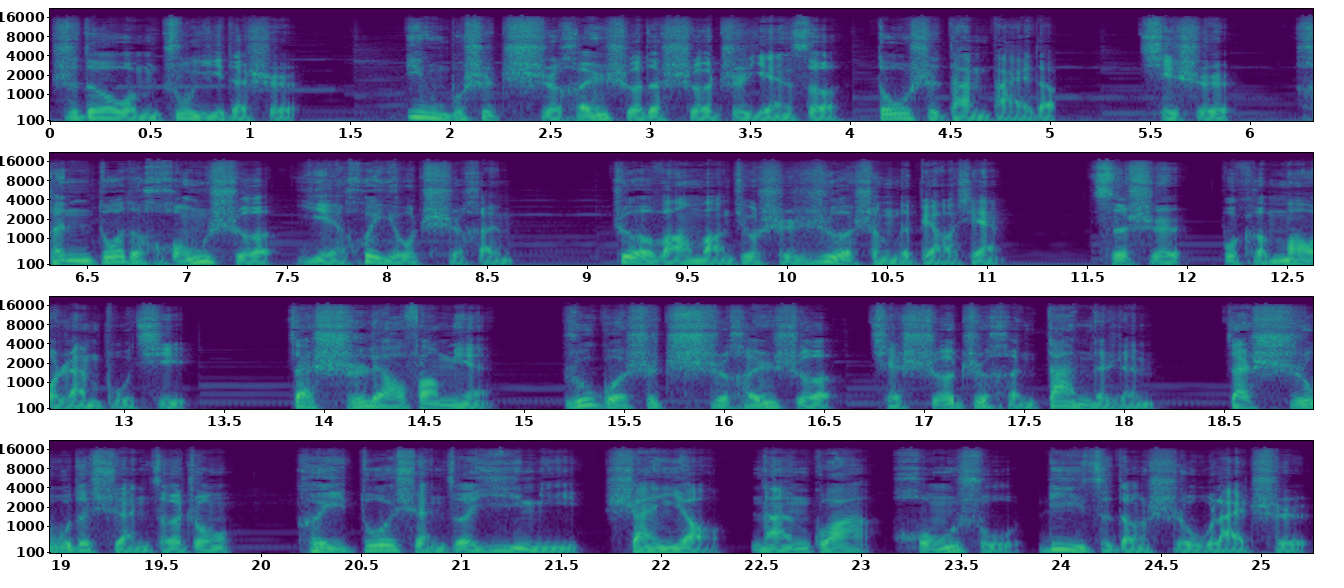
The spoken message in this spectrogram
值得我们注意的是，并不是齿痕舌的舌质颜色都是淡白的，其实很多的红舌也会有齿痕，这往往就是热盛的表现。此时不可贸然补气，在食疗方面。如果是齿痕舌且舌质很淡的人，在食物的选择中，可以多选择薏米、山药、南瓜、红薯、栗子等食物来吃，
